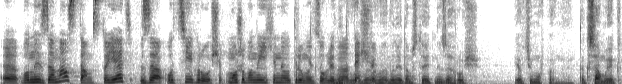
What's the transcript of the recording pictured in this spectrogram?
е, Вони за нас там стоять за оці гроші. Може, вони їх і не отримують з огляду Вони, на те, що вони- там стоять не за гроші. Я в цьому впевнений. Так само, як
